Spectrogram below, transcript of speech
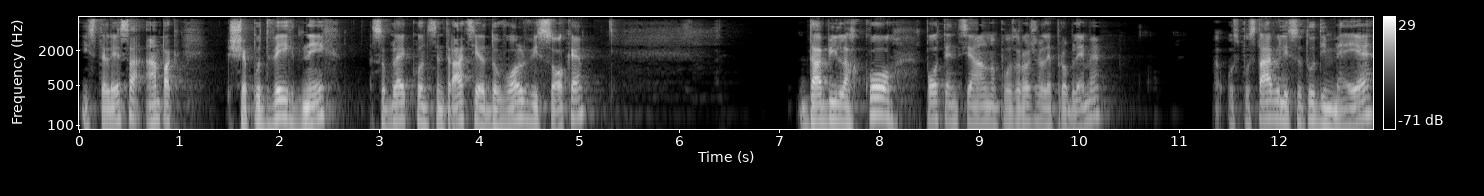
iz telesa, ampak še po dveh dneh so bile koncentracije dovolj visoke, da bi lahko potencialno povzročale probleme. Vzpostavili so tudi meje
